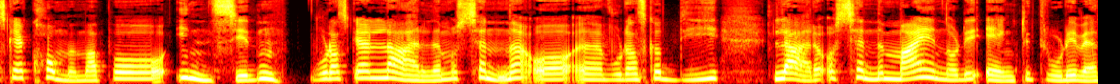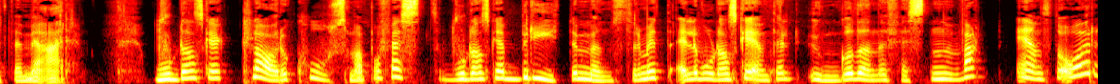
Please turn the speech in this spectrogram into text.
skal jeg komme meg på innsiden? Hvordan skal jeg lære dem å kjenne, og eh, hvordan skal de lære å kjenne meg når de egentlig tror de vet hvem jeg er? Hvordan skal jeg klare å kose meg på fest? Hvordan skal jeg bryte mønsteret mitt, eller hvordan skal jeg eventuelt unngå denne festen hvert eneste år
